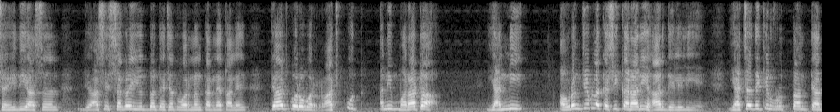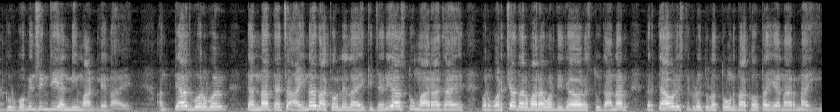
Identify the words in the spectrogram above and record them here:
शहिदी असेल असे सगळे युद्ध त्याच्यात वर्णन करण्यात आले. त्याचबरोबर राजपूत आणि मराठा यांनी औरंगजेबला कशी करारी हार दिलेली आहे याचा देखील वृत्तांत त्यात गुरु गोविंदसिंगजी यांनी मांडलेला आहे. आणि त्याचबरोबर त्यांना त्याचा आईना दाखवलेला आहे की जरी आज तू महाराज आहे पण वरच्या दरबारावरती ज्यावेळेस तू जाणार तर त्यावेळेस तिकडे तुला तोंड दाखवता येणार नाही.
